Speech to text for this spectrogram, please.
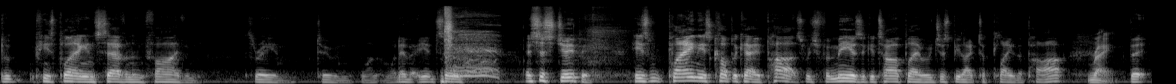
but he's playing in seven and five and three and two and one and whatever. It's all, it's just stupid. He's playing these complicated parts, which for me as a guitar player would just be like to play the part. Right. But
